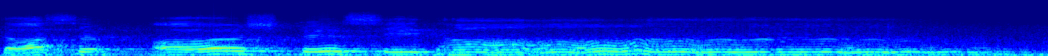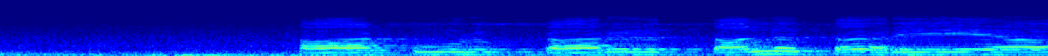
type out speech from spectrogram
ਦਸ ਅਸ਼ਟ ਸਿਧਾਨ। ਠਾਕੁਰ ਕਰ ਤਲ ਤਰਿਆ,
